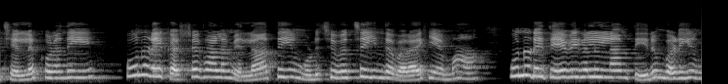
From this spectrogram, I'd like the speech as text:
என் செல்ல குழந்தையே உன்னுடைய கஷ்டகாலம் எல்லாத்தையும் முடிச்சு வச்ச இந்த வராகி அம்மா உன்னுடைய தேவைகள் எல்லாம் தீரும்படியும்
